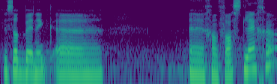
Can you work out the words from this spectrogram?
Dus dat ben ik uh, uh, gaan vastleggen.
